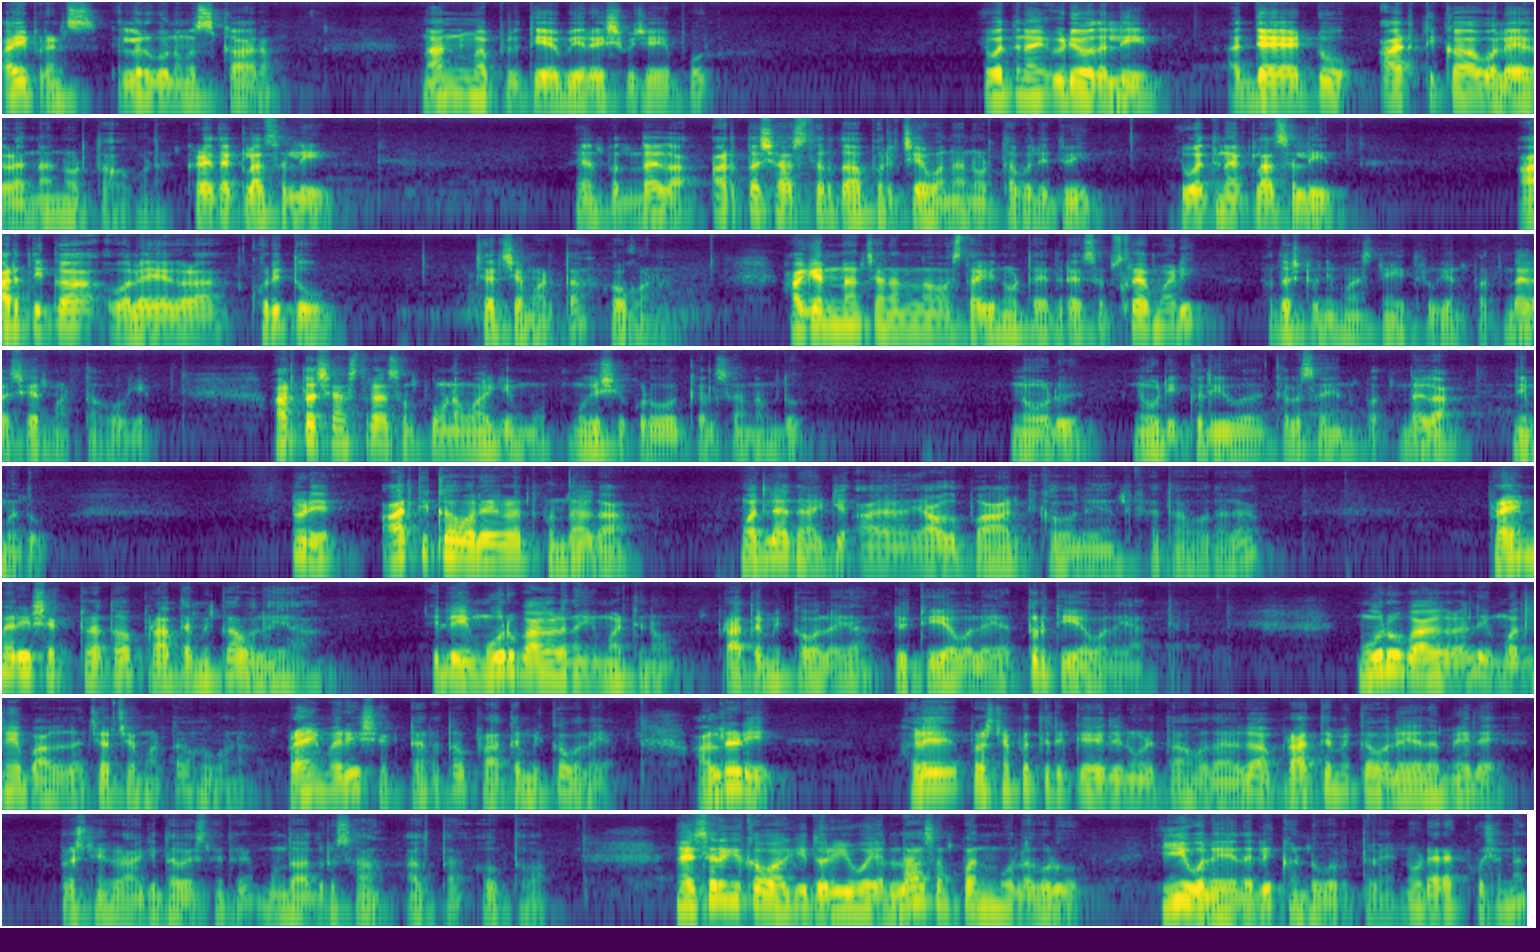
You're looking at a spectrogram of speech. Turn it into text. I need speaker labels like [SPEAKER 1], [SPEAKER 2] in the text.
[SPEAKER 1] Hi friends ಎಲ್ಲರಿಗೂ ನಮಸ್ಕಾರ. ನಾನು ನಿಮ್ಮ ಪ್ರೀತಿಯ ವೀರೇಶ್ ವಿಜಯಪುರ್. ಇವತ್ತಿನ ವಿಡಿಯೋದಲ್ಲಿ ಅಧ್ಯಾಯ ಟು ಆರ್ಥಿಕ ವಲಯಗಳನ್ನು ನೋಡ್ತಾ ಹೋಗೋಣ. ಕಳೆದ ಕ್ಲಾಸಲ್ಲಿ ಏನಪ್ಪ ಅಂದಾಗ ಅರ್ಥಶಾಸ್ತ್ರದ ಪರಿಚಯವನ್ನು ನೋಡ್ತಾ ಬಂದಿದ್ವಿ. ಇವತ್ತಿನ ಕ್ಲಾಸಲ್ಲಿ ಆರ್ಥಿಕ ವಲಯಗಳ ಕುರಿತು ಚರ್ಚೆ ಮಾಡ್ತಾ ಹೋಗೋಣ. ಹಾಗೆ ನನ್ನ ಚಾನಲ್ನ ಹೊಸದಾಗಿ ನೋಡ್ತಾ ಇದ್ದರೆ ಸಬ್ಸ್ಕ್ರೈಬ್ ಮಾಡಿ. ಆದಷ್ಟು ನಿಮ್ಮ ಸ್ನೇಹಿತರಿಗೆ ಏನಪ್ಪ ಅಂದಾಗ ಶೇರ್ ಮಾಡ್ತಾ ಹೋಗಿ. ಅರ್ಥಶಾಸ್ತ್ರ ಸಂಪೂರ್ಣವಾಗಿ ಮುಗಿಸಿಕೊಡುವ ಕೆಲಸ ನಮ್ಮದು ನೋಡಿ ನೋಡಿ ಕಲಿಯುವ ಕೆಲಸ ಏನಪ್ಪ ಅಂತಂದಾಗ ನಿಮ್ಮದು. ನೋಡಿ, ಆರ್ಥಿಕ ವಲಯಗಳಂತ ಬಂದಾಗ, ಮೊದಲನೇದಾಗಿ ಯಾವುದಪ್ಪ ಆರ್ಥಿಕ ವಲಯ ಅಂತ ಕೇಳ್ತಾ ಹೋದಾಗ ಪ್ರೈಮರಿ ಸೆಕ್ಟರ್ ಅಥವಾ ಪ್ರಾಥಮಿಕ ವಲಯ. ಇಲ್ಲಿ ಮೂರು ಭಾಗಗಳನ್ನಾಗಿ ಮಾಡ್ತೀವಿ ನಾವು. ಪ್ರಾಥಮಿಕ ವಲಯ, ದ್ವಿತೀಯ ವಲಯ, ತೃತೀಯ ವಲಯ ಅಂತೆ. ಮೂರು ಭಾಗಗಳಲ್ಲಿ ಮೊದಲನೇ ಭಾಗದ ಚರ್ಚೆ ಮಾಡ್ತಾ ಹೋಗೋಣ. ಪ್ರೈಮರಿ ಸೆಕ್ಟರ್ ಅಥವಾ ಪ್ರಾಥಮಿಕ ವಲಯ. ಆಲ್ರೆಡಿ ಹಳೆ ಪ್ರಶ್ನೆ ಪತ್ರಿಕೆಯಲ್ಲಿ ನೋಡುತ್ತಾ ಹೋದಾಗ ಪ್ರಾಥಮಿಕ ವಲಯದ ಮೇಲೆ ಪ್ರಶ್ನೆಗಳಾಗಿದ್ದಾವೆ ಸ್ನೇಹಿತರೆ, ಮುಂದಾದರೂ ಸಹ ಆಗ್ತಾ ಹೋಗ್ತವೆ. ನೈಸರ್ಗಿಕವಾಗಿ ದೊರೆಯುವ ಎಲ್ಲ ಸಂಪನ್ಮೂಲಗಳು ಈ ವಲಯದಲ್ಲಿ ಕಂಡುಬರುತ್ತವೆ. ನೋ ಡೈರೆಕ್ಟ್ ಕ್ವಶನ್ನ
